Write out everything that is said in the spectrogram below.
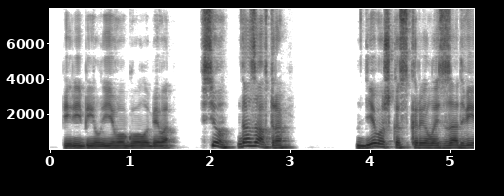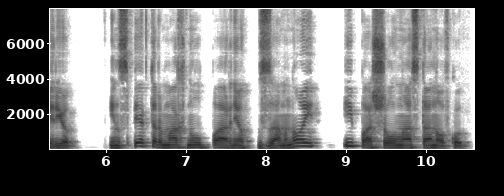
– перебил его Голубева. «Все, до завтра». Девушка скрылась за дверью. Инспектор махнул парню «за мной» и пошел на остановку.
